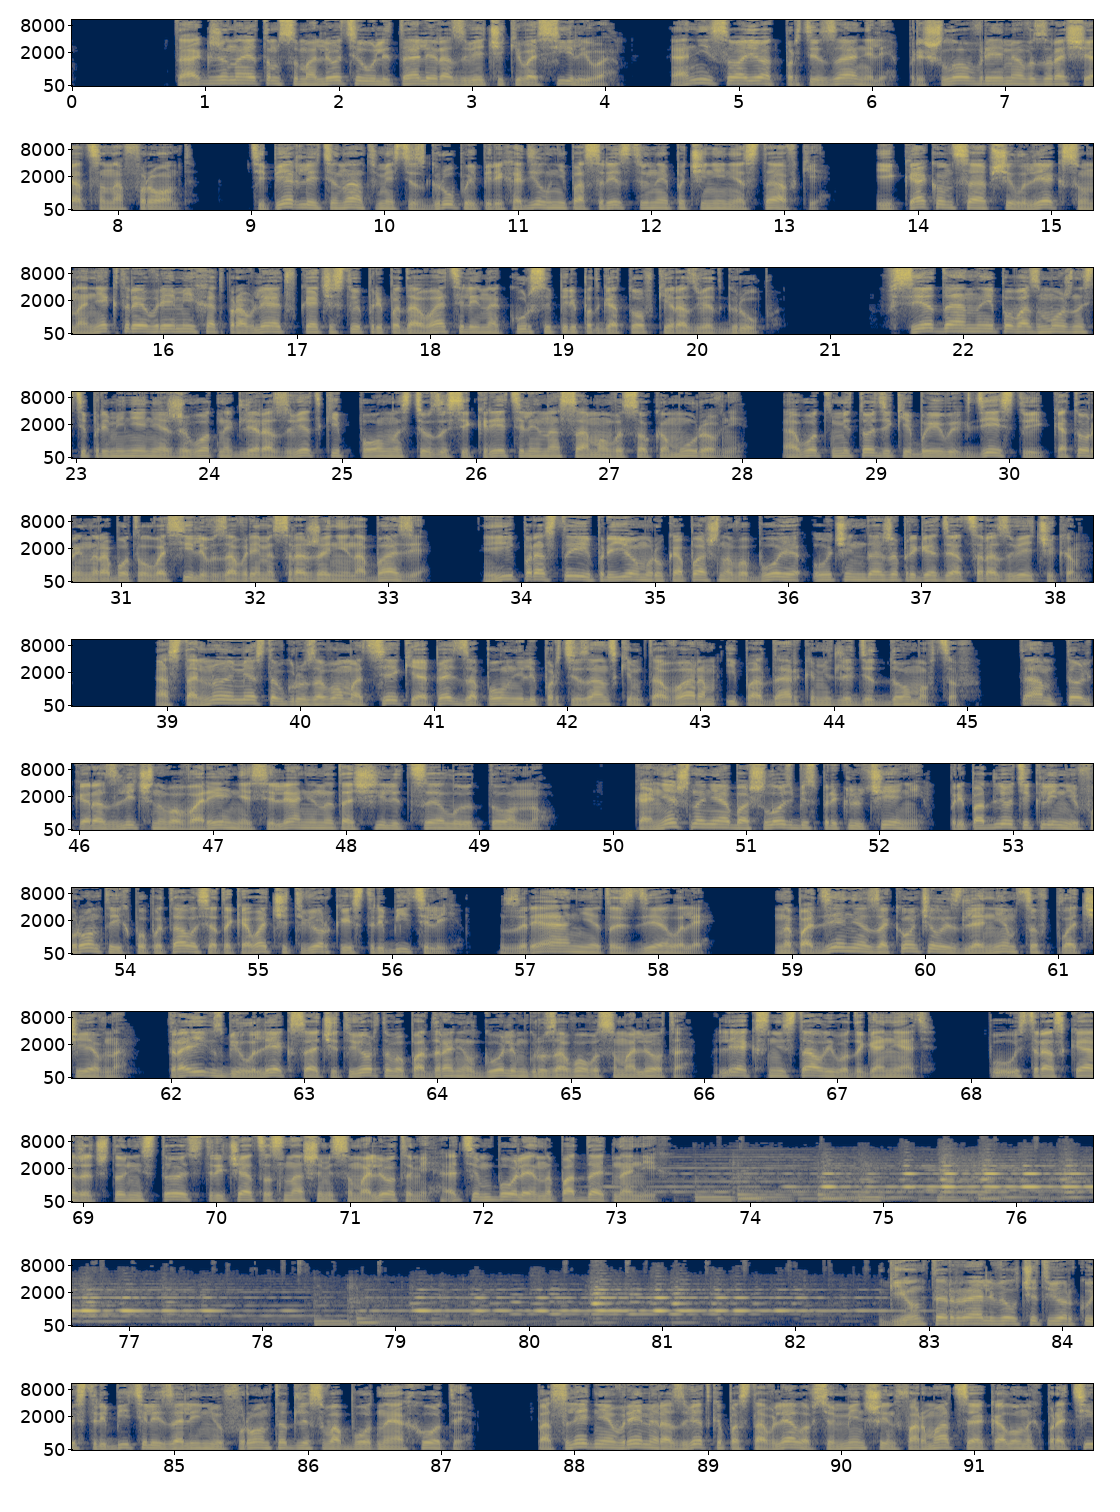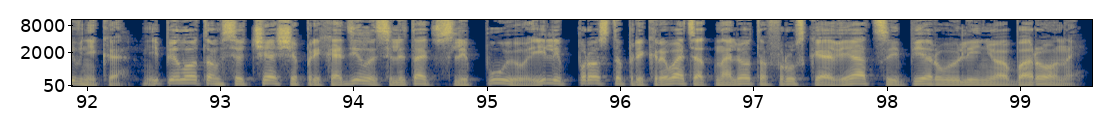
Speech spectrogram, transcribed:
Также на этом самолете улетали разведчики Васильева. Они свое отпартизанили, пришло время возвращаться на фронт. Теперь лейтенант вместе с группой переходил в непосредственное подчинение Ставки. И как он сообщил Лексу, на некоторое время их отправляют в качестве преподавателей на курсы переподготовки разведгрупп. Все данные по возможности применения животных для разведки полностью засекретили на самом высоком уровне. А вот методики боевых действий, которые наработал Васильев за время сражений на базе, и простые приемы рукопашного боя очень даже пригодятся разведчикам. Остальное место в грузовом отсеке опять заполнили партизанским товаром и подарками для детдомовцев. Там только различного варенья селяне натащили целую тонну. Конечно, не обошлось без приключений. При подлете к линии фронта их попыталась атаковать четверка истребителей. Зря они это сделали. Нападение закончилось для немцев плачевно. Троих сбил Лекс, а четвертого подранил голем грузового самолета. Лекс не стал его догонять. Пусть расскажет, что не стоит встречаться с нашими самолетами, а тем более нападать на них. Гюнтер Раль вел четверку истребителей за линию фронта для свободной охоты. Последнее время разведка поставляла все меньше информации о колоннах противника, и пилотам все чаще приходилось летать вслепую или просто прикрывать от налетов русской авиации первую линию обороны.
